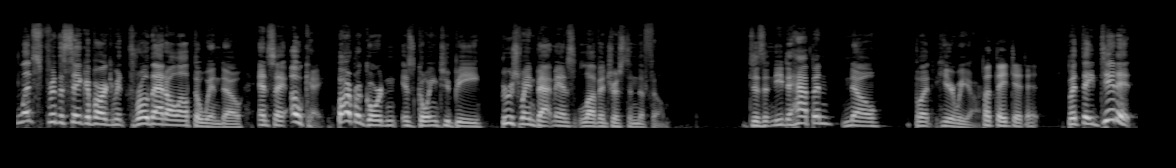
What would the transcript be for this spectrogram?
Let's, for the sake of argument, throw that all out the window and say, okay, Barbara Gordon is going to be Bruce Wayne Batman's love interest in the film. Does it need to happen? No, but here we are. But they did it. But they did it.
